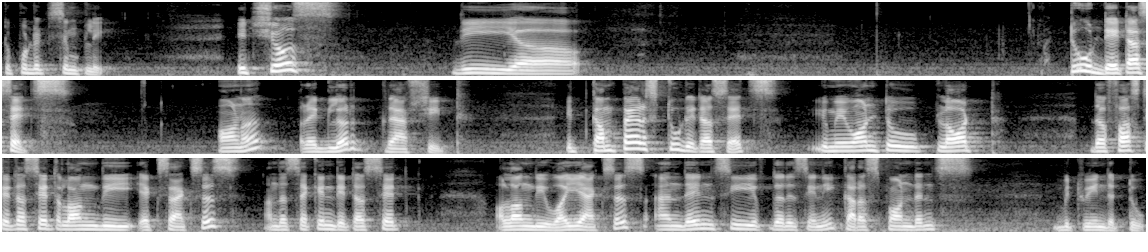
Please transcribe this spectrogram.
to put it simply. It shows the uh, two data sets on a regular graph sheet. It compares two data sets. You may want to plot the first data set along the x axis and the second data set along the y axis and then see if there is any correspondence between the two.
